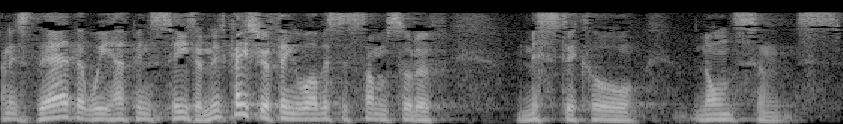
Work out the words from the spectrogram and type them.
And it's there that we have been seated. And in case you're thinking, well, this is some sort of mystical nonsense,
